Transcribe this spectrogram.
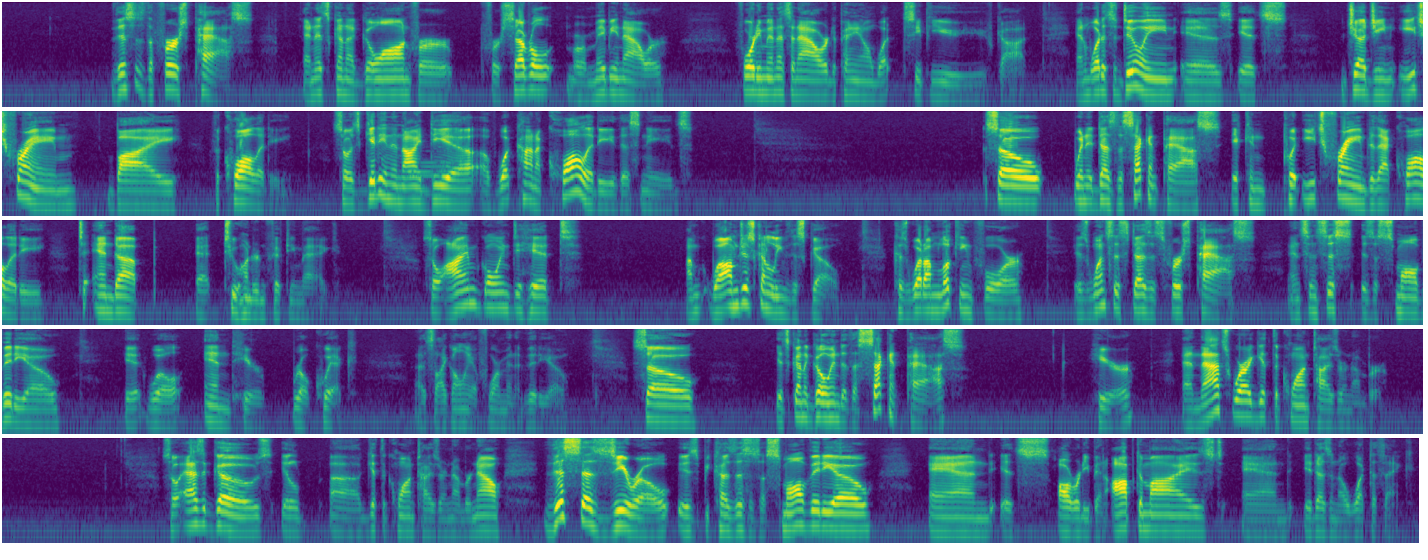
this is the first pass and it's going to go on for for several or maybe an hour 40 minutes an hour depending on what CPU you've got. And what it's doing is it's judging each frame by the quality. So it's getting an idea of what kind of quality this needs. So when it does the second pass it can put each frame to that quality to end up at 250 meg. So I'm going to hit, I'm, well, I'm just going to leave this go because what I'm looking for is once this does its first pass, and since this is a small video, it will end here real quick. It's like only a four minute video. So it's going to go into the second pass here, and that's where I get the quantizer number. So as it goes, it'll uh, get the quantizer number. Now, this says zero is because this is a small video and it's already been optimized and it doesn't know what to think.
